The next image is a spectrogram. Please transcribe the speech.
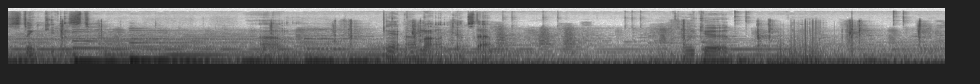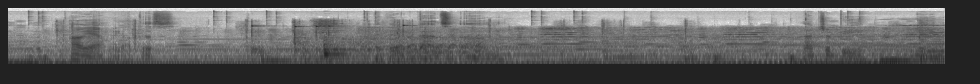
Stinkiest. Um, yeah, I'm not against that. We could. Oh yeah, we got this. I think that's um. That should be game.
